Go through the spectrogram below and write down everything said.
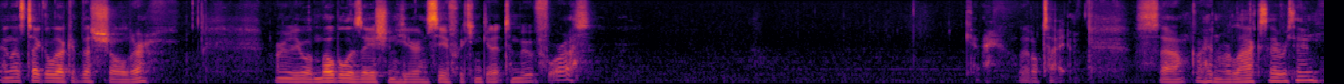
And let's take a look at this shoulder. We're to do a mobilization here and see if we can get it to move for us. Okay, a little tight. So go ahead and relax everything.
